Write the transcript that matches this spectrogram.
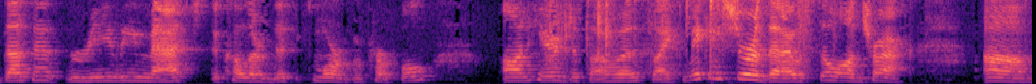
doesn't really match the color of this. It's more of a purple on here. Just so I was like making sure that I was still on track. Um,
